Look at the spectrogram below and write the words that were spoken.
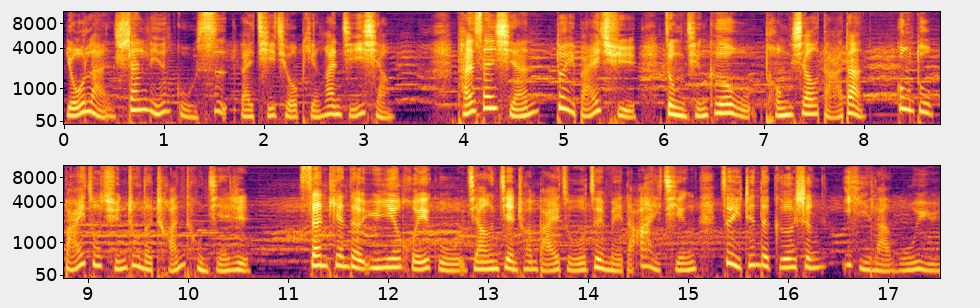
游览山林古寺，来祈求平安吉祥，弹三弦、对白曲、纵情歌舞，通宵达旦，共度白族群众的传统节日。三天的余音回谷，将剑川白族最美的爱情、最真的歌声一览无余。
